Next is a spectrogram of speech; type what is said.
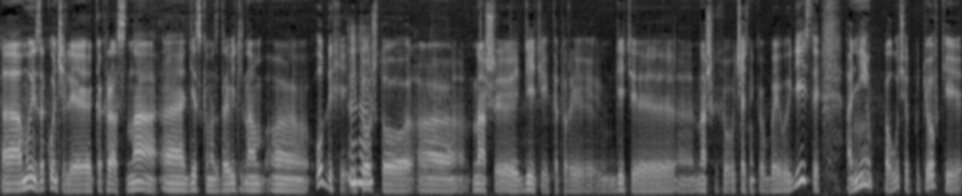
А, мы закончили как раз на э, детском оздоровительном э, отдыхе, угу. и то, что э, наши дети, которые дети наших участников боевых действий, они получат путевки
